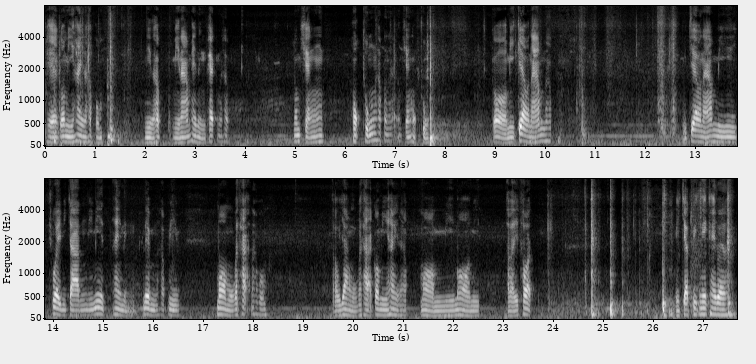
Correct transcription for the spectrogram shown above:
แพรก็มีให้นะครับ ผมนี่นะครับ มีน้ำให้หนึ่งแพ็คนะครับ น้ำแข็งหกถุงนะครับนะน้ำแข็งหกถุง ก็มีแก้วน้ำนะครับ มีแก้วน้ำมีถ้วยมีจานมีมีดให้หนึ่งเล่มนะครับ มีหม้อหมูกระทะนะครับ ผมเตาย่างหมูกระทะก็มีให้นะครับหม้อมีหม้อมีอะไรทอด มีแก๊สปิกนิกให้ด้วยครับ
